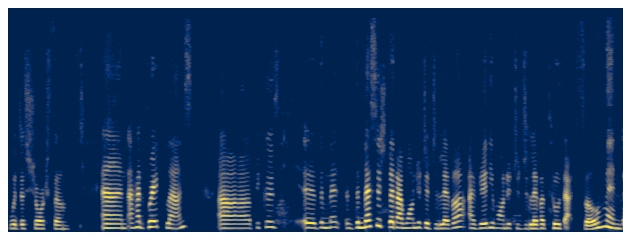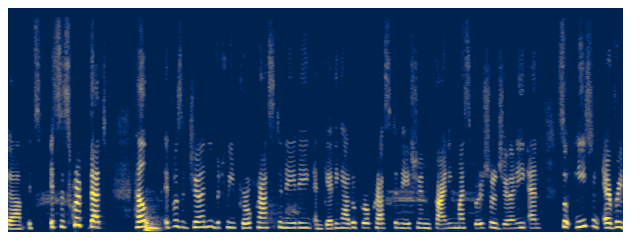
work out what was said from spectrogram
with the short film, and I had great plans uh, because uh, the me- the message that I wanted to deliver, I really wanted to deliver through that film, and uh, it's it's a script that helped. Mm. It was a journey between procrastinating and getting out of procrastination, finding my spiritual journey, and so each and every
